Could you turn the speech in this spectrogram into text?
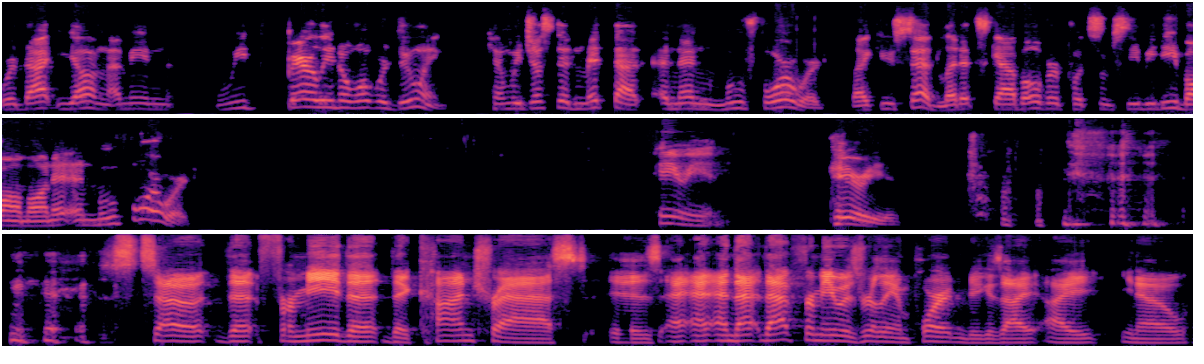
We're that young. I mean, we barely know what we're doing. Can we just admit that and then move forward? Like you said, let it scab over, put some CBD balm on it, and move forward. Period. Period. so the for me the the contrast is and, and that that for me was really important because i i you know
